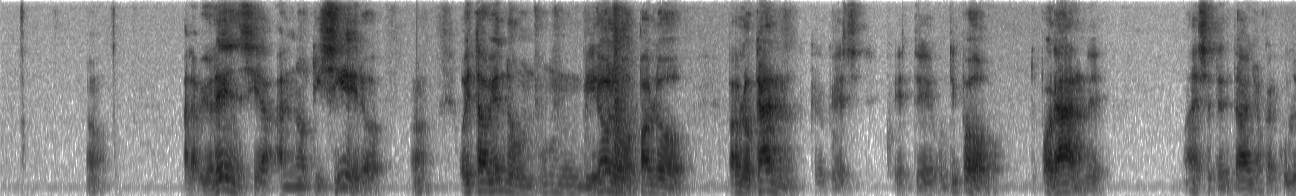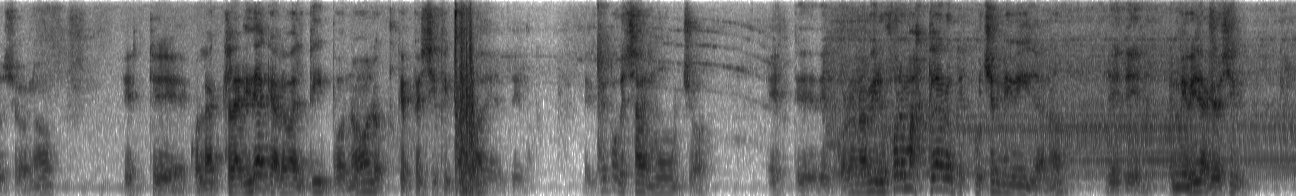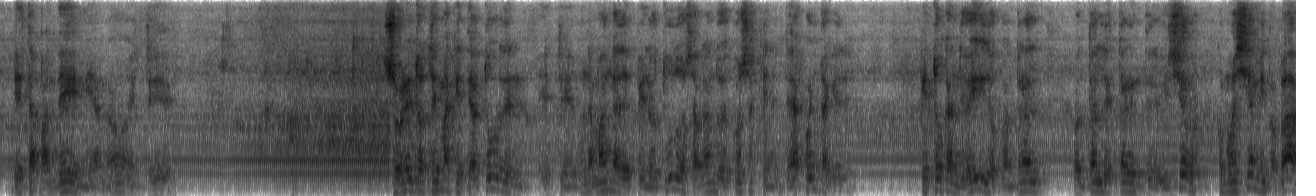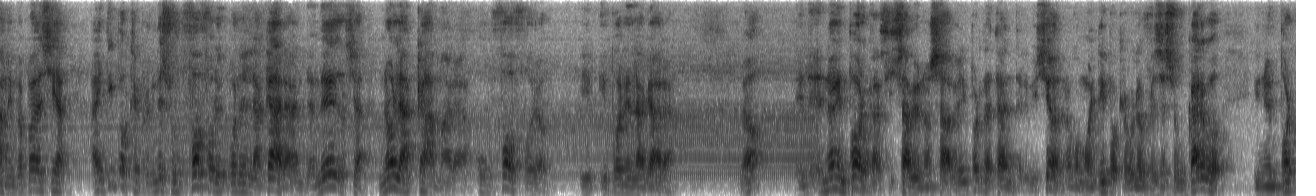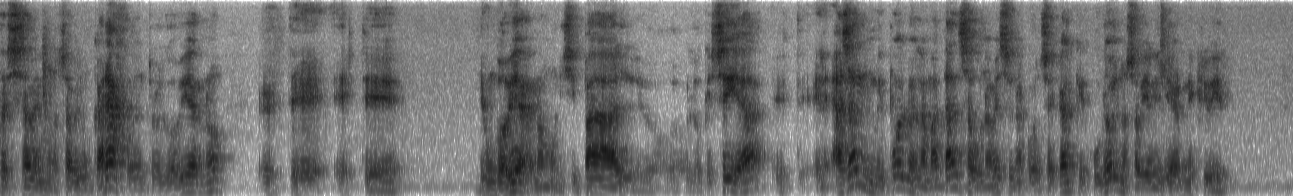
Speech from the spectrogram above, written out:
a la violencia, al noticiero, Hoy estaba viendo un, un virólogo, Pablo, Pablo Kahn, creo que es este, un tipo, grande, más de 70 años calculo yo, ¿no? Este, con la claridad que hablaba el tipo, ¿no? Lo que especificaba del, tipo que sabe mucho este, del coronavirus. Fue lo más claro que escuché en mi vida, ¿no? en mi vida, quiero decir, de esta pandemia, ¿no? Este, sobre estos temas que te aturden, este, una manga de pelotudos hablando de cosas que te das cuenta que, que tocan de oído con tal, con tal de estar en televisión. Como decía mi papá, mi papá decía, hay tipos que prendes un fósforo y ponen la cara, ¿entendés? O sea, no la cámara, un fósforo. y, y ponen la cara, ¿no? No importa si sabe o no sabe, importa estar en televisión, ¿no? Como hay tipos que vos le ofreces un cargo y no importa si saben o no saben un carajo dentro del gobierno, este, este, de un gobierno municipal lo que sea. Este, allá en mi pueblo, en La Matanza, una vez una concejal que juró y no sabía ni leer ni escribir.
